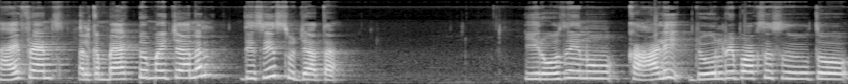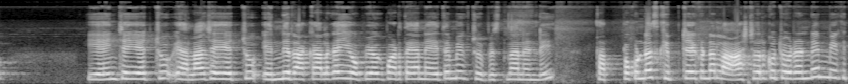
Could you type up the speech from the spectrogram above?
Hi friends welcome back to my channel. This is Sujatha. ఈరోజు నేను ఖాళీ జ్యువెలరీ బాక్సెస్తో ఏం చేయొచ్చు ఎలా చేయొచ్చు ఎన్ని రకాలుగా ఇవి ఉపయోగపడతాయని అయితే మీకు చూపిస్తున్నానండి. తప్పకుండా స్కిప్ చేయకుండా లాస్ట్ వరకు చూడండి మీకు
